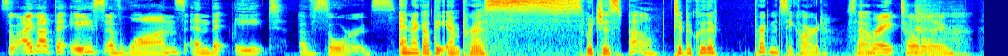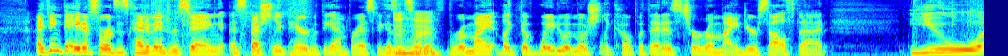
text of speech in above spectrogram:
so. I got the Ace of Wands and the Eight of Swords. and I got the Empress, which is Oh, typically the pregnancy card. So right, totally. I think the Eight of Swords is kind of interesting, especially paired with the Empress, because it sort Mm-hmm. of remind like the way to emotionally cope with it is to remind yourself that you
